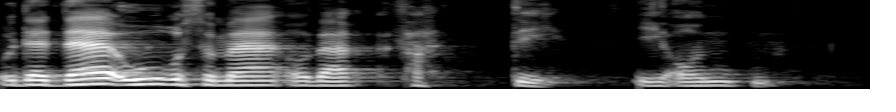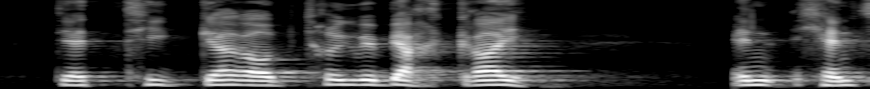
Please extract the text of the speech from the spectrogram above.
Og det er det ordet som er å være fattig i ånden. Det er tiggere. Og Trygve Bjerkreim, en kjent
